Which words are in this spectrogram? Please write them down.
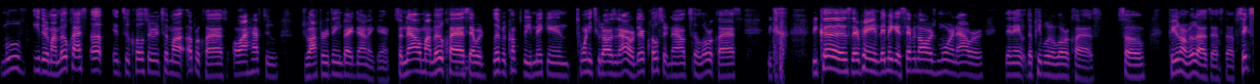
move either my middle class up into closer into my upper class, or I have to drop everything back down again. So now my middle class mm-hmm. that were living comfortably making twenty two dollars an hour, they're closer now to lower class because because they're paying they make it seven dollars more an hour than they, the people in the lower class. So people don't realize that stuff. Six,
